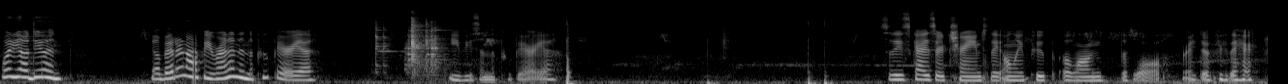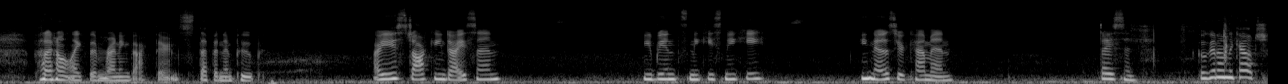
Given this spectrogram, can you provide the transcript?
What are y'all doing? Y'all better not be running in the poop area. Evie's in the poop area. So these guys are trained. They only poop along the wall right over there. But I don't like them running back there and stepping in poop. Are you stalking Dyson? You being sneaky sneaky? He knows you're coming. Dyson, go get on the couch.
